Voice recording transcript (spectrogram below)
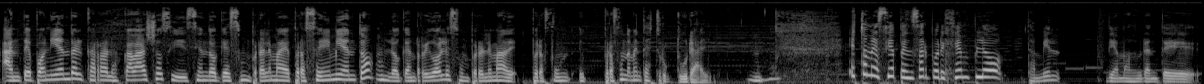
anteponiendo el carro a los caballos y diciendo que es un problema de procedimiento, lo que en rigor es un problema de eh, profundamente estructural. Esto me hacía pensar, por ejemplo, también, digamos, durante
